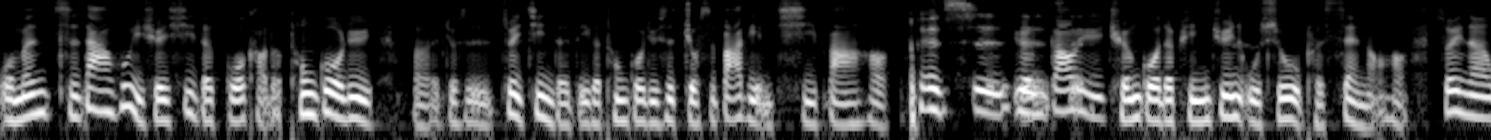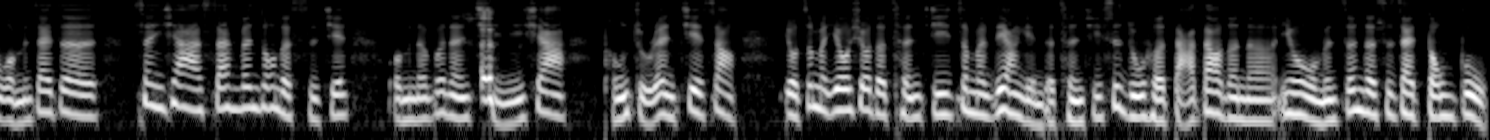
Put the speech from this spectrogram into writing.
我们慈大护理学系的国考的通过率，呃，就是最近的一个通过率是九十八点七八哈，是远高于全国的平均五十五 percent 哦哈。所以呢，我们在这剩下三分钟的时间，我们能不能请一下彭主任介绍，有这么优秀的成绩，这么亮眼的成绩是如何达到的呢？因为我们真的是在东部。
